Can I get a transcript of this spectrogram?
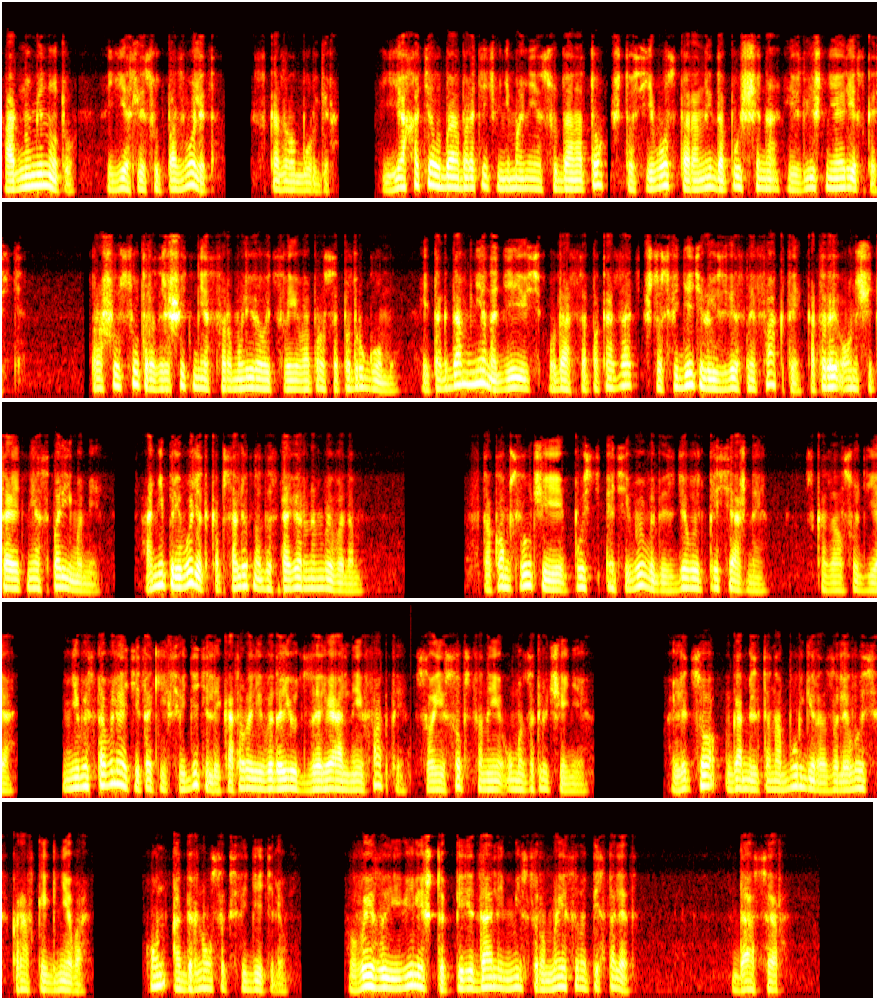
«Одну минуту, если суд позволит», — сказал Бургер. «Я хотел бы обратить внимание суда на то, что с его стороны допущена излишняя резкость. Прошу суд разрешить мне сформулировать свои вопросы по-другому, и тогда мне, надеюсь, удастся показать, что свидетелю известны факты, которые он считает неоспоримыми, они приводят к абсолютно достоверным выводам. В таком случае пусть эти выводы сделают присяжные, сказал судья. Не выставляйте таких свидетелей, которые выдают за реальные факты свои собственные умозаключения. Лицо Гамильтона Бургера залилось краской гнева. Он обернулся к свидетелю. Вы заявили, что передали мистеру Мейсону пистолет? Да, сэр.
